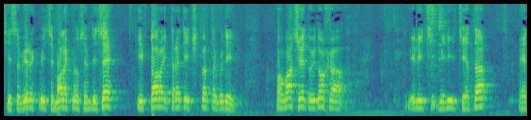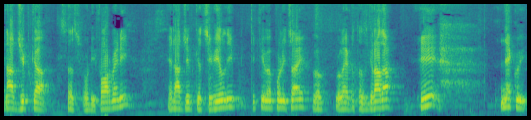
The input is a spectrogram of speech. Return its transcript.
си събирахме и се молехме 80 и втора, и трета, и четвърта години. Обаче дойдоха милици, милицията, една джипка с униформени, една джипка цивилни, такива полицаи в големата сграда и някои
